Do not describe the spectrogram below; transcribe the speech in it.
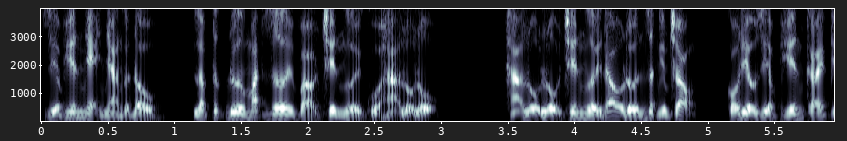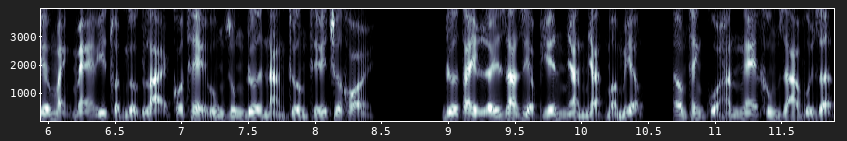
Diệp hiên nhẹ nhàng gật đầu, lập tức đưa mắt rơi vào trên người của hạ lộ lộ. Hạ lộ lộ trên người đau đớn rất nghiêm trọng, có điều diệp hiên cái kia mạnh mẽ y thuật ngược lại có thể ung dung đưa nàng thương thế chữa khỏi. Đưa tay lấy ra diệp hiên nhàn nhạt mở miệng, âm thanh của hắn nghe không ra vui giận.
